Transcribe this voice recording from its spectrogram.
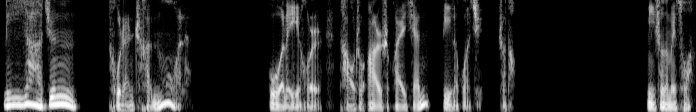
李亚军突然沉默了，过了一会儿，掏出二十块钱递了过去，说道：“你说的没错。”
